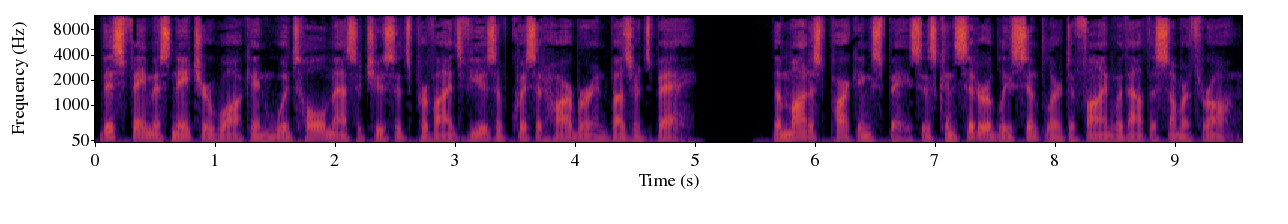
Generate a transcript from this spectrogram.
This famous nature walk in Woods Hole, Massachusetts provides views of Quissett Harbor and Buzzards Bay. The modest parking space is considerably simpler to find without the summer throng.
